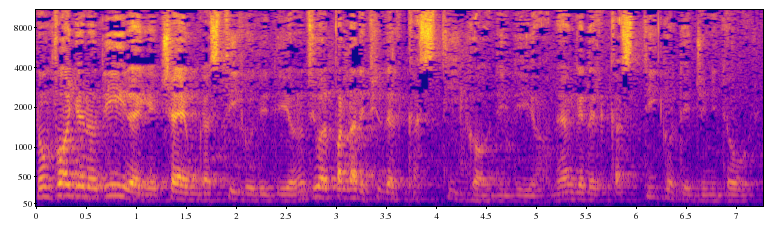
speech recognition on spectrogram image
Non vogliono dire che c'è un castigo di Dio, non si vuole parlare più del castigo di Dio, neanche del castigo dei genitori.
